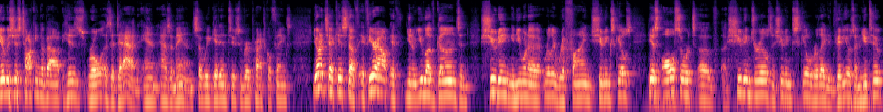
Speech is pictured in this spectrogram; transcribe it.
It was just talking about his role as a dad and as a man. So we get into some very practical things. You ought to check his stuff. If you're out, if you know you love guns and shooting and you want to really refine shooting skills, he has all sorts of uh, shooting drills and shooting skill related videos on YouTube.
